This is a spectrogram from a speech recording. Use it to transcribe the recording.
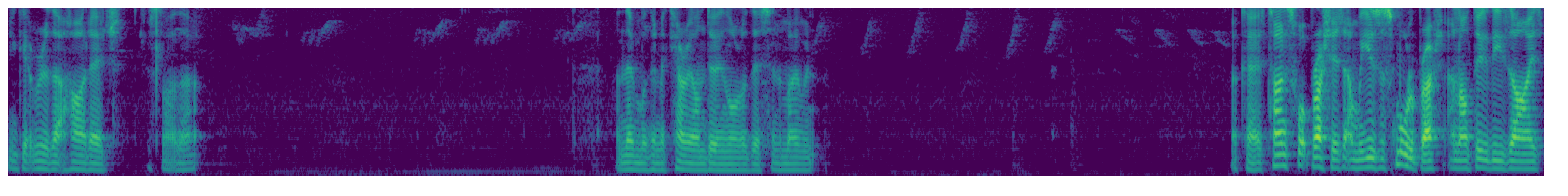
You get rid of that hard edge, just like that. And then we're going to carry on doing all of this in a moment. Okay, it's time to swap brushes and we use a smaller brush and I'll do these eyes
